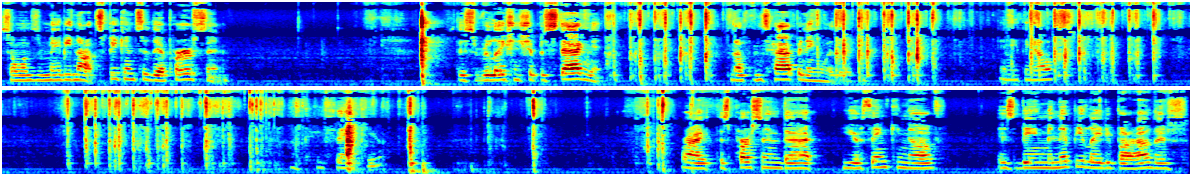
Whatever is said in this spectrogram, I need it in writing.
Someone's maybe not speaking to their person. This relationship is stagnant. Nothing's happening with it. Anything else? Right, this person that you're thinking of is being manipulated by others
